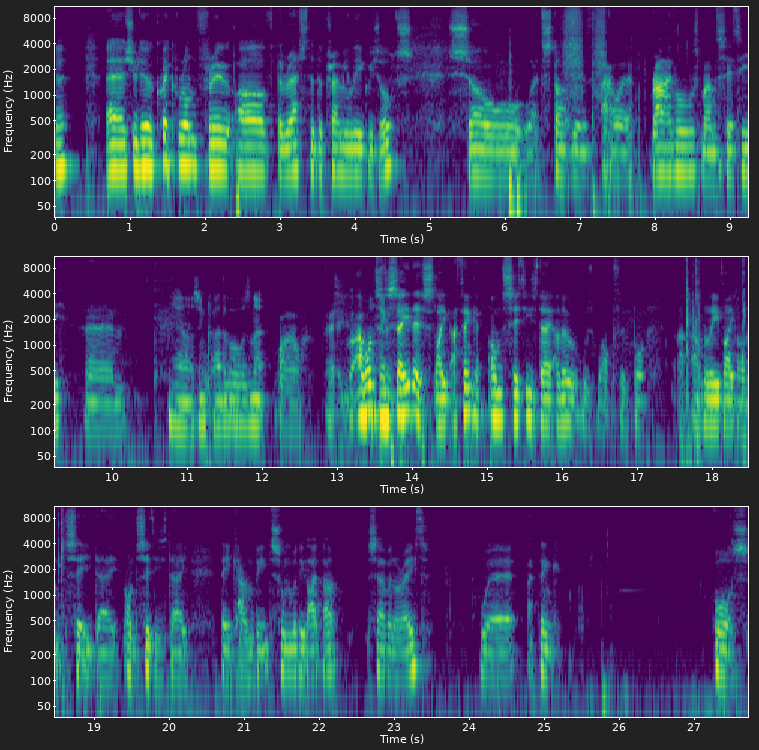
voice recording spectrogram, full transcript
Yeah. Uh, should we do a quick run through of the rest of the Premier League results? So let's start with our rivals, Man City. Um, Yeah, that was incredible, wasn't it? wow. Uh, I wanted think- to say this. Like, I think on City's day, I know it was Watford, but I, I believe like on City day, on City's day, they can beat somebody like that, seven or eight. Where I think us,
